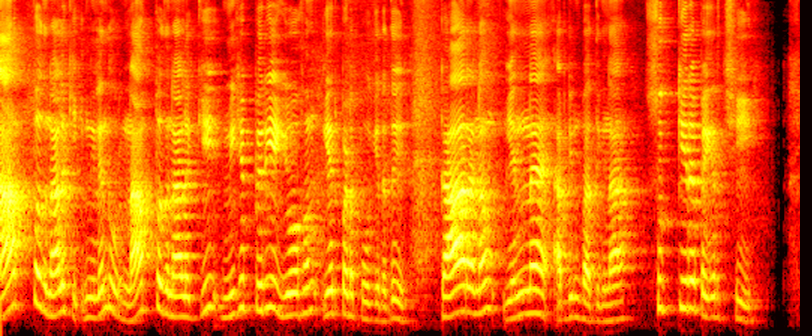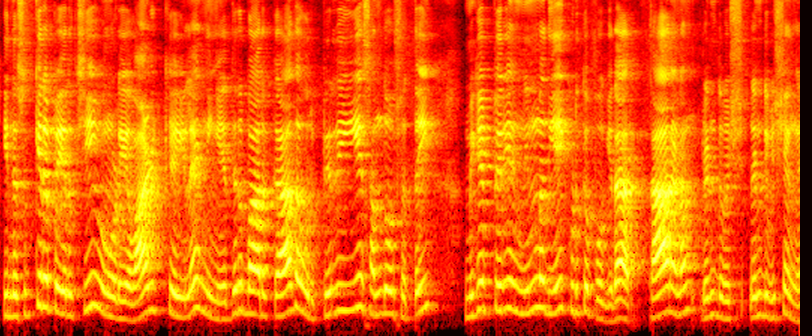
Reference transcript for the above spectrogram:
நாற்பது நாளைக்கு இன்னிலேருந்து ஒரு நாற்பது நாளைக்கு மிகப்பெரிய யோகம் ஏற்பட போகிறது. காரணம் என்ன அப்படின்னு பார்த்தீங்கன்னா சுக்கிர பெயர்ச்சி. இந்த சுக்கிர பெயர்ச்சி உங்களுடைய வாழ்க்கையில் நீங்கள் எதிர்பார்க்காத ஒரு பெரிய சந்தோஷத்தை மிகப்பெரிய நிம்மதியை கொடுக்க போகிறார். காரணம் ரெண்டு விஷ் ரெண்டு விஷயங்க.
